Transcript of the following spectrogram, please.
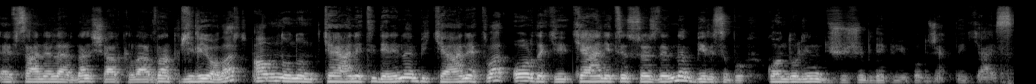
efsanelerden, şarkılardan biliyorlar. Amnon'un kehaneti denilen bir kehanet var. Oradaki kehanetin sözlerinden birisi bu. Gondolin'in düşüşü bile büyük olacaktı hikayesi.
